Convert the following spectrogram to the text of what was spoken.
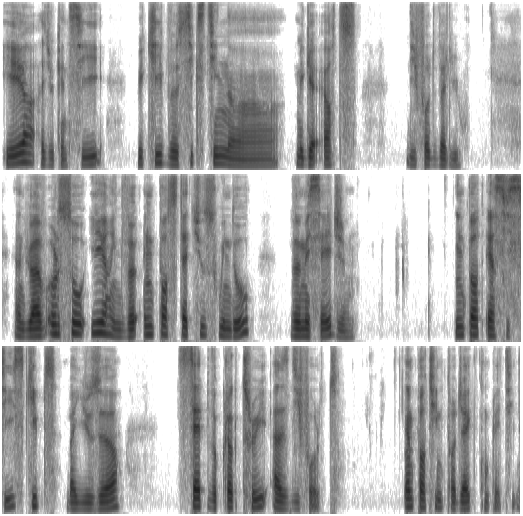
Here, as you can see, we keep the 16 uh, megahertz default value. And you have also here in the import status window, the message import RCC skipped by user, set the clock tree as default. Importing project completed.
